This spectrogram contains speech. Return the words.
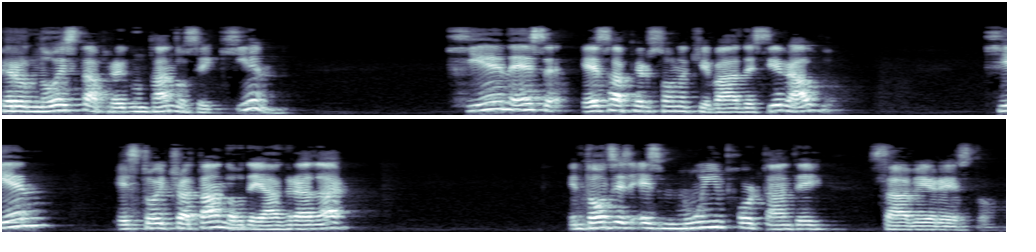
pero no está preguntándose quién. ¿Quién es esa persona que va a decir algo? ¿Quién estoy tratando de agradar? Entonces es muy importante saber esto.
